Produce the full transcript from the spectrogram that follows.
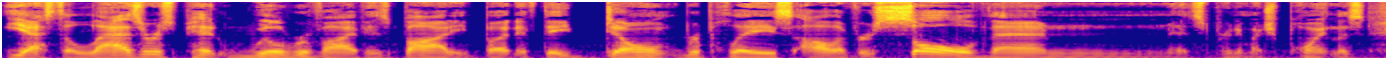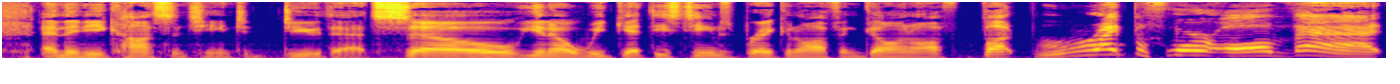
yes, the Lazarus pit will revive his body, but if they don't replace Oliver's soul, then it's pretty much pointless. And they need Constantine to do that. So, you know, we get these teams breaking off and going off. But right before all that,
